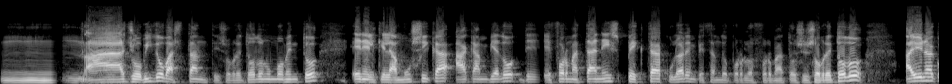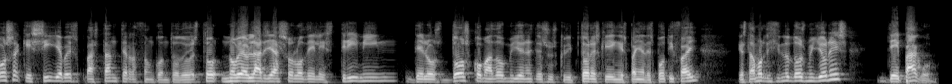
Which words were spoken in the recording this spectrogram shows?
ha llovido bastante, sobre todo en un momento en el que la música ha cambiado de forma tan espectacular, empezando por los formatos. Y sobre todo, hay una cosa que sí lleves bastante razón con todo esto. No voy a hablar ya solo del streaming, de los 2,2 millones de suscriptores que hay en España de Spotify, que estamos diciendo 2 millones de pago.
